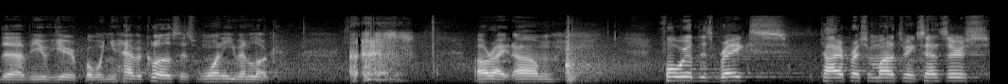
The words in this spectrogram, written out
the view here, but when you have it closed, it's one even look. All right, um, four-wheel disc brakes, tire pressure monitoring sensors.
